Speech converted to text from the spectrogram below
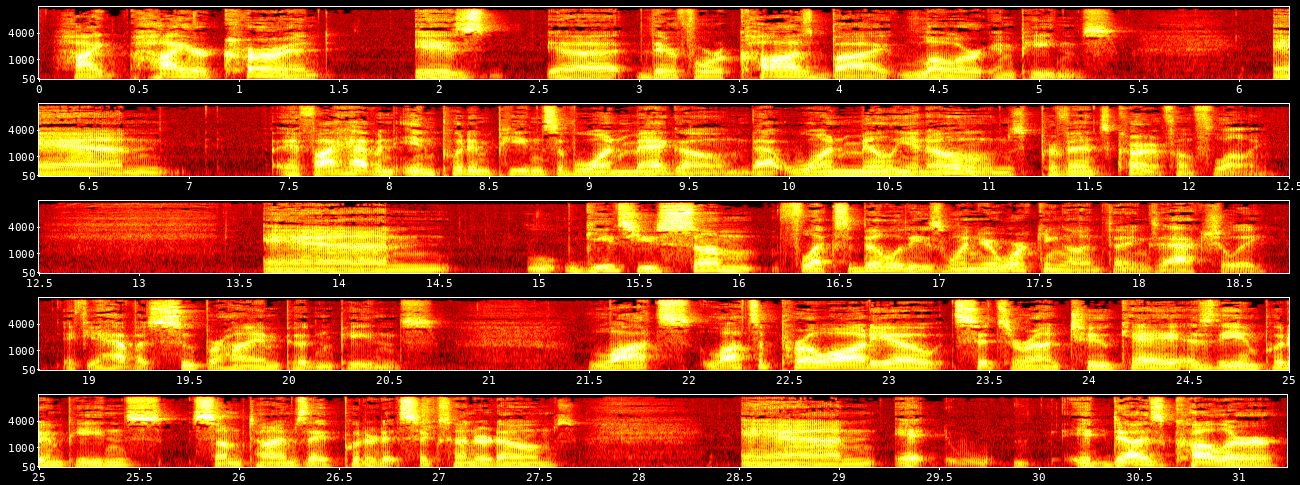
High, higher current is uh, therefore caused by lower impedance. And if I have an input impedance of 1 megohm, that 1 million ohms prevents current from flowing and gives you some flexibilities when you're working on things actually if you have a super high input impedance. Lots lots of pro audio. Sits around 2k as the input impedance. Sometimes they put it at 600 ohms. And it it does color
